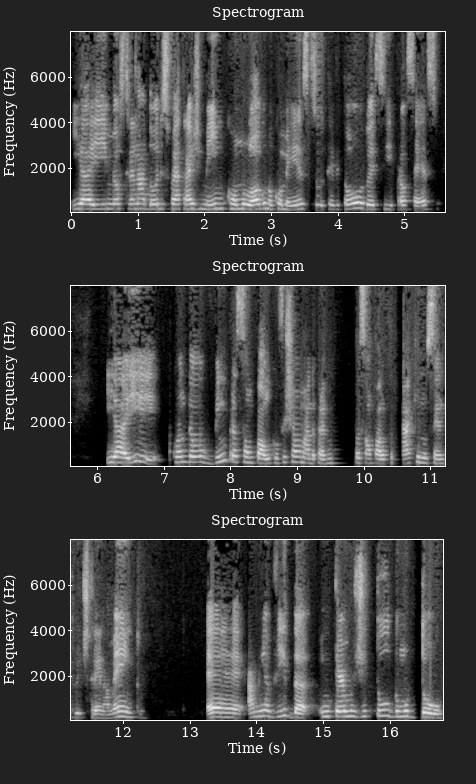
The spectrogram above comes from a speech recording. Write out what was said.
E aí meus treinadores foi atrás de mim, como logo no começo, teve todo esse processo. E aí, quando eu vim para São Paulo, que eu fui chamada para vir para São Paulo para aqui no centro de treinamento, é, a minha vida, em termos de tudo, mudou.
